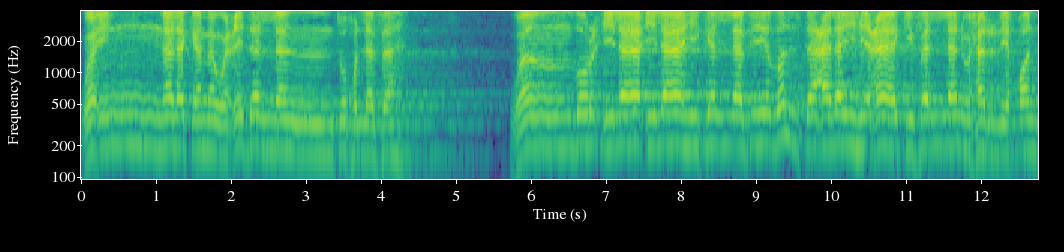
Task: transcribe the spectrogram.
وان لك موعدا لن تخلفه. وانظر إلى الهك الذي ظلت عليه عاكفا لنحرقنه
